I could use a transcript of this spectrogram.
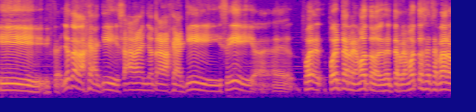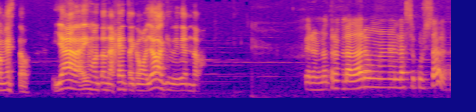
Y dice, yo trabajé aquí, ¿saben? Yo trabajé aquí, sí. eh, fue, fue el terremoto, desde el terremoto se cerraron esto. Ya hay un montón de gente como yo aquí viviendo. Pero no trasladaron en la sucursal.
